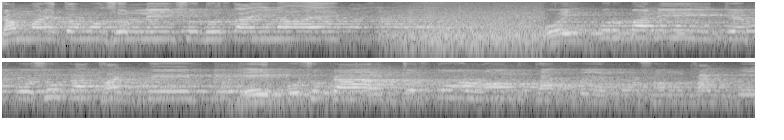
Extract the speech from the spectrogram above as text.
সম্মানিত মুসল্লি, শুধু তাই নয় ওই কুরবানি যে পশুটা থাকবে, এই পশুটার যত লোম থাকবে, পশম থাকবে,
